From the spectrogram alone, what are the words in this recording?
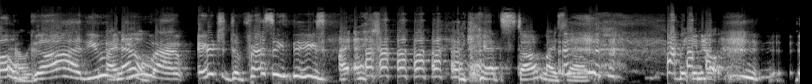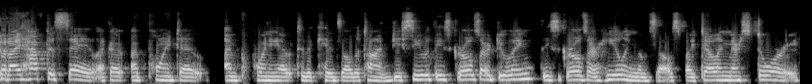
Oh How- God, you I know. you are into depressing things. I, I, I can't stop myself. But you know, but I have to say, like I, I point out, I'm pointing out to the kids all the time. Do you see what these girls are doing? These girls are healing themselves by telling their story,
